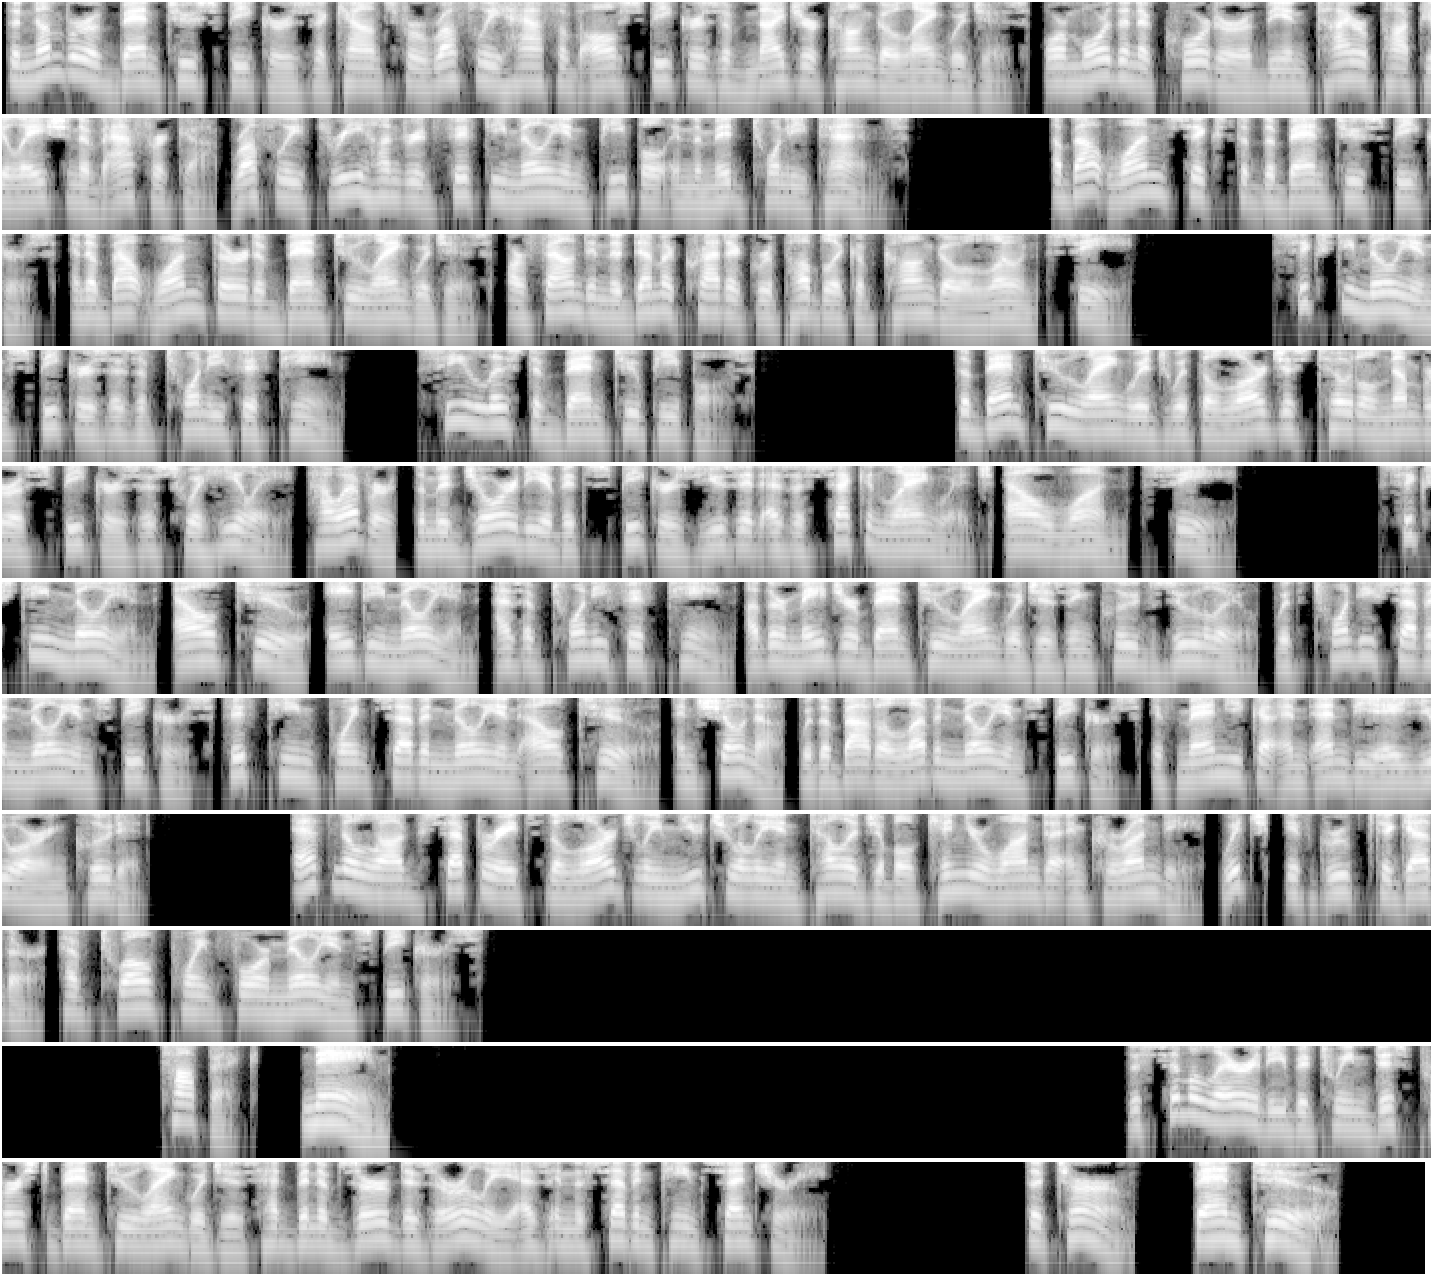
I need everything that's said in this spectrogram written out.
The number of Bantu speakers accounts for roughly half of all speakers of Niger-Congo languages, or more than a quarter of the entire population of Africa, roughly 350 million people in the mid-2010s. About one-sixth of the Bantu speakers, and about one-third of Bantu languages, are found in the Democratic Republic of Congo alone c. 60 million speakers as of 2015. See List of Bantu peoples. The Bantu language with the largest total number of speakers is Swahili, however, the majority of its speakers use it as a second language L1, c. 16 million, L2, 80 million. As of 2015, other major Bantu languages include Zulu, with 27 million speakers 15.7 million L2, and Shona, with about 11 million speakers if Manyika and Ndau are included. Ethnologue separates the largely mutually intelligible Kinyarwanda and Kirundi, which, if grouped together, have 12.4 million speakers. Name The similarity between dispersed Bantu languages had been observed as early as in the 17th century. The term, Bantu,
